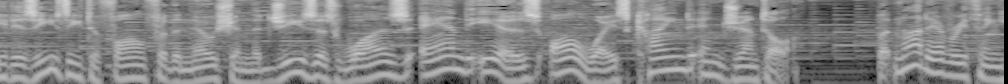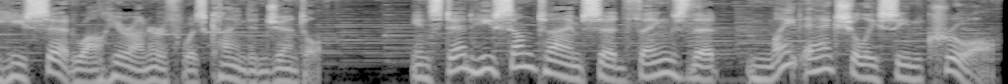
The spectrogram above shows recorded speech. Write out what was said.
It is easy to fall for the notion that Jesus was and is always kind and gentle. But not everything he said while here on earth was kind and gentle. Instead, he sometimes said things that might actually seem cruel.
